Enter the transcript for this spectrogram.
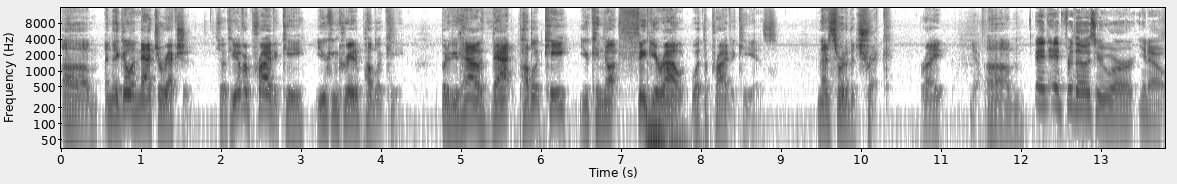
um, and they go in that direction. So if you have a private key, you can create a public key. But if you have that public key, you cannot figure out what the private key is. And that's sort of the trick, right? Yeah. Um, and and for those who are you know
